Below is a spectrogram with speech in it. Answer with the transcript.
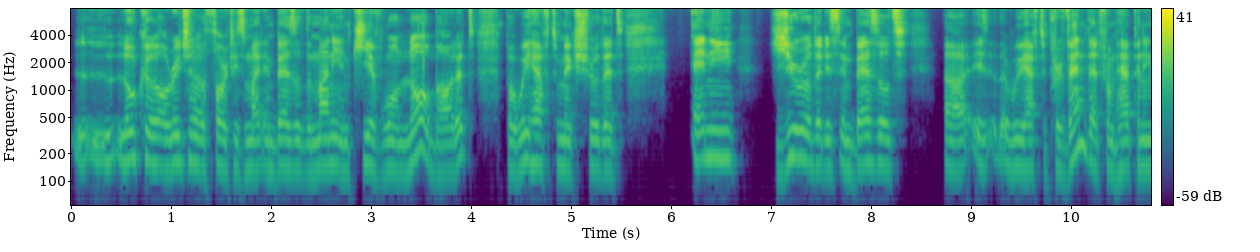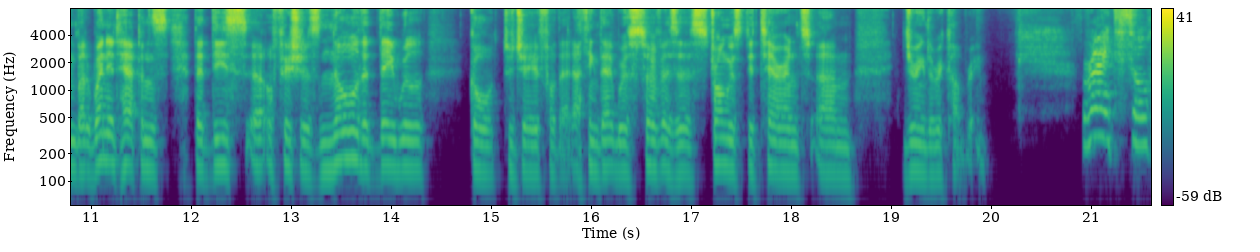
local or regional authorities might embezzle the money, and Kiev won't know about it. But but we have to make sure that any euro that is embezzled uh, is, we have to prevent that from happening. But when it happens, that these uh, officials know that they will go to jail for that. I think that will serve as a strongest deterrent um, during the recovery. Right. So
